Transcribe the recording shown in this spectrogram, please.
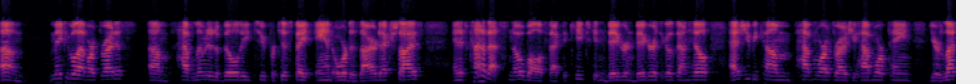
Um, many people have arthritis, um, have limited ability to participate and or desire to exercise. And it's kind of that snowball effect. It keeps getting bigger and bigger as it goes downhill. As you become have more arthritis, you have more pain, you're less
